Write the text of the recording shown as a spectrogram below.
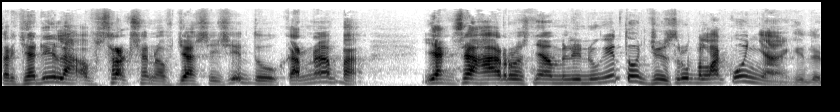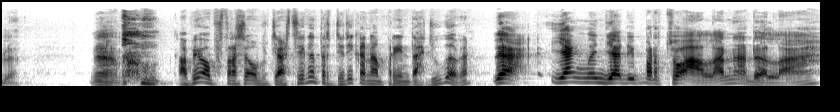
terjadilah obstruction of justice itu karena apa? Yang seharusnya melindungi itu justru pelakunya gitu loh. Nah, Tapi obstruction of justice kan terjadi karena perintah juga kan? Nah, yang menjadi persoalan adalah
